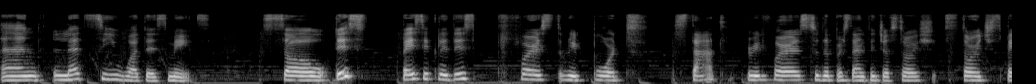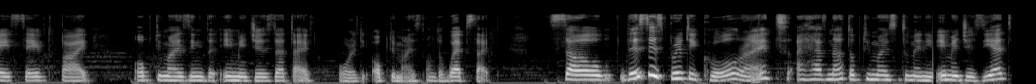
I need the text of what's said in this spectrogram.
and let's see what this means. So this basically this first report stat refers to the percentage of storage, storage space saved by optimizing the images that I've already optimized on the website. So this is pretty cool, right? I have not optimized too many images yet,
